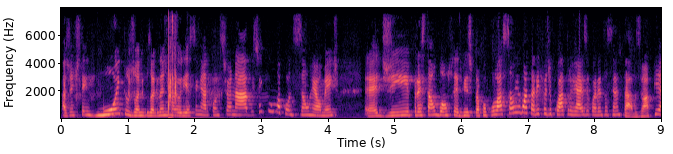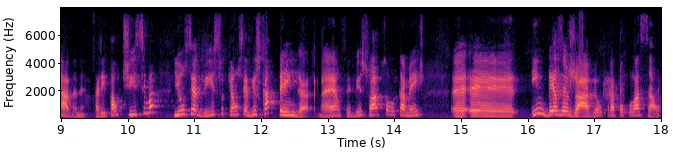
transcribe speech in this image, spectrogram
A gente tem muitos ônibus, a grande maioria sem ar-condicionado, sem nenhuma condição realmente é, de prestar um bom serviço para a população e uma tarifa de R$ 4,40. É uma piada, né? Tarifa altíssima e um serviço que é um serviço capenga, né? Um serviço absolutamente é, é, indesejável para a população.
